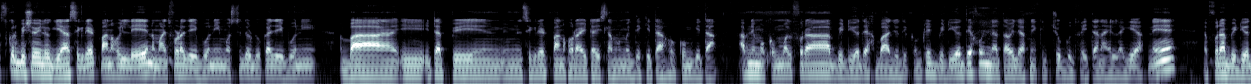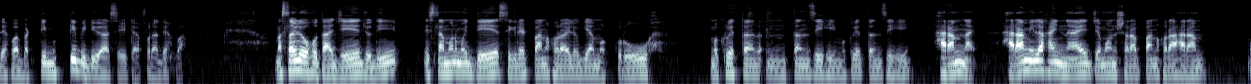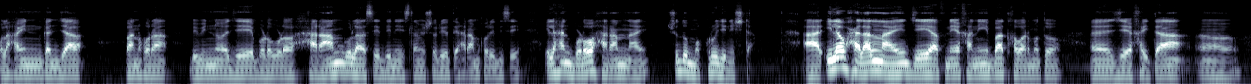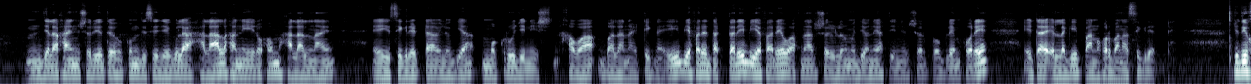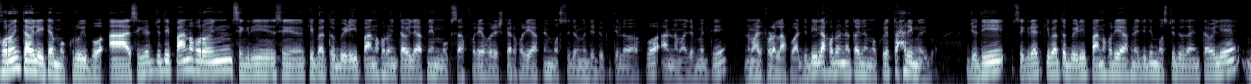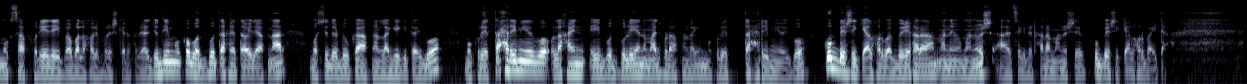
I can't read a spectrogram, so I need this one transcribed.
আজকের বিষয় হইল গিয়া সিগারেট পান হইলে নামাজ পড়া যাইব নি মসজিদে ঢুকা যাইব নি বা এটা সিগারেট পান করা এটা ইসলামের মধ্যে কিতা, হুকুম কিতা। আপনি মোকাম্মল পুরা ভিডিও দেখবা, যদি কমপ্লিট ভিডিও দেখুন না, তাহলে আপনি কিছু বুঝ পাইতা না এর লাগে আপনি পুরা ভিডিও দেখবা বাট্টি মুট্টি ভিডিও আছে এটা পুরা দেখবা। মাসলা হইল হতা যে যদি ইসলামের মধ্যে সিগারেট পান করাইল গিয়া মকরুহ মকরুয়ে তানজিহি মকরুয়ে তানজিহি হারাম নাই। হারাম ইলা খাইন নাই, যেমন শরাব পান করা হারাম বলা খাইন গাঞ্জা পান করা, বিভিন্ন যে বড় বড় হারামগুলো আছে, দিনে ইসলামের শরীয়তে হারাম করে দিছে ইলাখান বড় হারাম নাই, শুধু মকরু জিনিসটা। আর ইলাও হালাল নাই, যে আপনি খানি ভাত খাওয়ার মতো যে খাইতা জেলা খাইন শরীয়তে হুকুম দিছে, যেগুলা হালাল খানি, এরকম হালাল নাই। এই সিগারেটটা হইল গিয়া মকরু জিনিস। খাওয়া বালা নাই, ঠিক নাই। এই ব্যাপারে ডাক্তারই ব্যাপারেও আপনার শরীরের মধ্যে অনেক জিনিসের প্রবলেম করে এটা এর লাগি পান করবা না সিগারেট যদি করইন তাহলে এটা মুকরুইব আর সিগারেট যদি পান করইন সিগরি কিবা তো বিড়ি পান করইন তাহলে আপনি মুখ সাফ করে, পরিষ্কার করে আপনি মসজিদের মধ্যে ঢুকিতে লাগবো। আর নামাজের মধ্যে নামাজ পড়া লাগবো। আর যদি ইলা করইন না তাহলে মুখরে তাহারিম হইব। যদি সিগারেট কিবা তো বিড়ি পান করি আপনি যদি মসজিদে যান তাহলে মুখ সাফ করিয়ে যাইবা বালা করে পরিষ্কার করে আর যদি মুখ বদবু থাকে তাহলে আপনার মসজিদে ঢুকা আপনার লাগে কি হইব মুখরে তাহারিমি হইব। ওলাখাইন এই বুধ বলিয়ে নামাজ পড়া আপনার লাগে মুখরে তাহারিমি হইব। খুব বেশি খেয়াল করবা বিড়ি খারা মানে মানুষ আর সিগারেট খারা মানুষে খুব বেশি খেয়াল করবা এটা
